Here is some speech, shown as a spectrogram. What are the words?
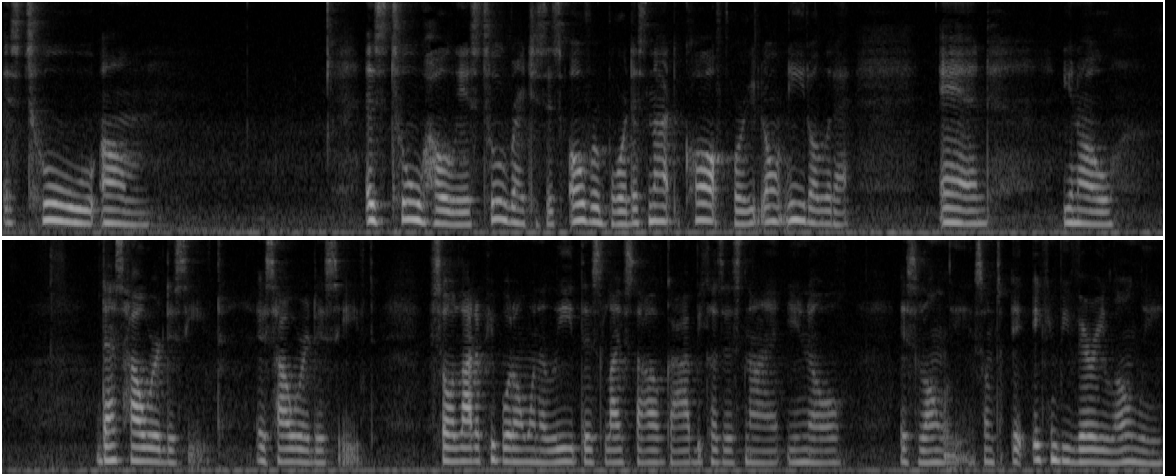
it's too, um, it's too holy, it's too righteous, it's overboard, it's not called for. You don't need all of that. And, you know, that's how we're deceived. It's how we're deceived. So a lot of people don't want to lead this lifestyle of God because it's not, you know, it's lonely. Sometimes it, it can be very lonely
